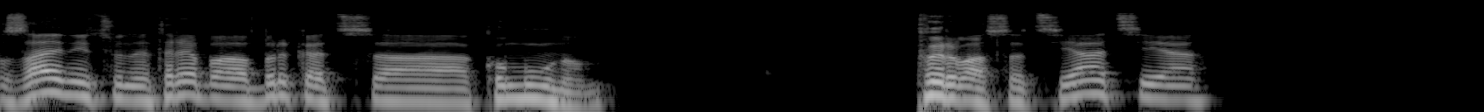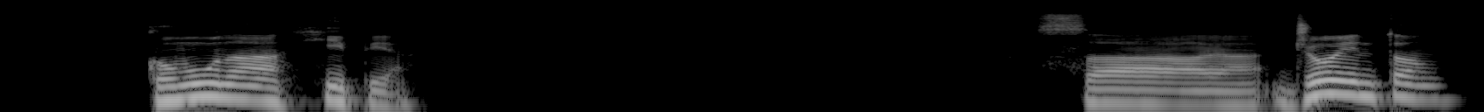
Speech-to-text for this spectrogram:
zajednicu ne treba brkati sa komunom. Prva asocijacija komuna hipija. Sa jointom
